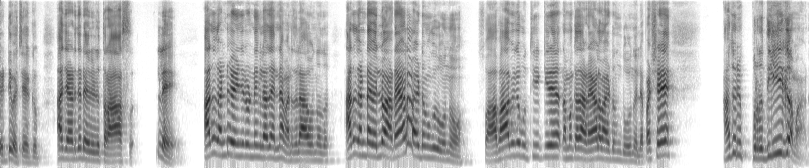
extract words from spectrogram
കെട്ടിവെച്ചേക്കും. ആ ചേട്ടത്തിയുടെ ഒരു ത്രാസ് അല്ലേ? അത് കണ്ടു കഴിഞ്ഞിട്ടുണ്ടെങ്കിൽ അത് എന്നാ മനസ്സിലാവുന്നത്? അത് കണ്ട വല്ലോ അടയാളമായിട്ട് നമുക്ക് തോന്നുമോ സ്വാഭാവിക ബുദ്ധിക്ക് നമുക്കത് അടയാളമായിട്ടൊന്നും തോന്നുന്നില്ല. പക്ഷേ അതൊരു പ്രതീകമാണ്.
